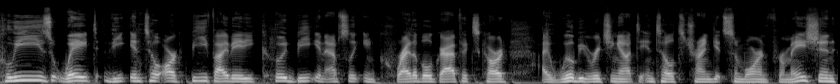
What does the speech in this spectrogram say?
please wait. The Intel Arc B580 could be an absolutely incredible graphics card. I will be reaching out to Intel to try and get some more information,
